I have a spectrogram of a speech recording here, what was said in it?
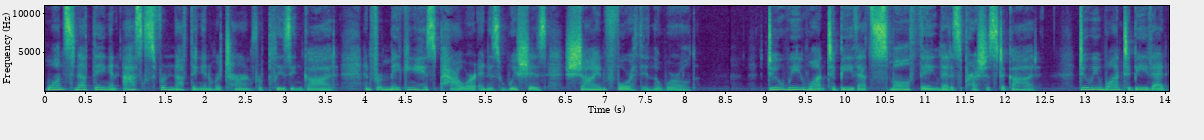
wants nothing and asks for nothing in return for pleasing God and for making his power and his wishes shine forth in the world. Do we want to be that small thing that is precious to God? Do we want to be that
